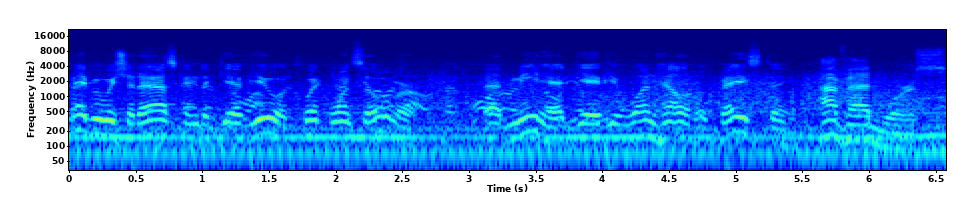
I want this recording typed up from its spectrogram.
Maybe we should ask him to give you a quick once-over. That meathead gave you one hell of a pasting. I've had worse.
